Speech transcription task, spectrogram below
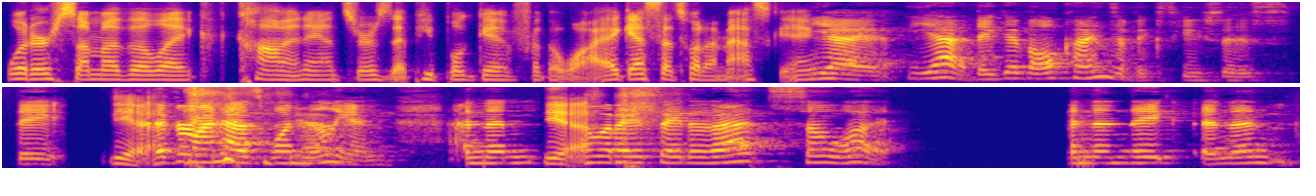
what are some of the like common answers that people give for the why? I guess that's what I'm asking. Yeah, yeah, they give all kinds of excuses. They Yeah. everyone has one Yeah. million, and then you Yeah. know what I say to that? So what? And then they and then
